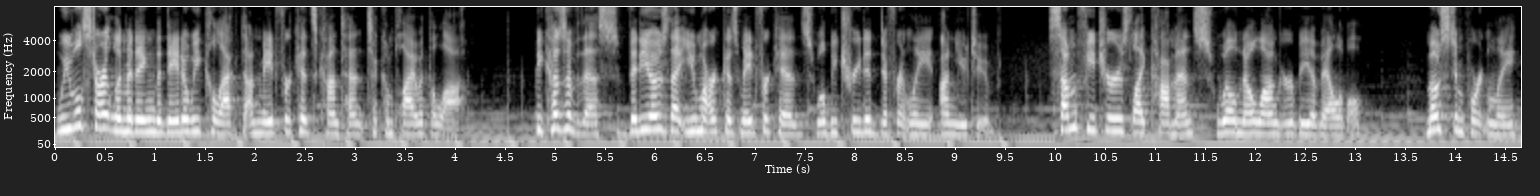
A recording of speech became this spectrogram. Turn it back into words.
We will start limiting the data we collect on made for kids content to comply with the law. Because of this, videos that you mark as made for kids will be treated differently on YouTube. Some features like comments will no longer be available. Most importantly,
